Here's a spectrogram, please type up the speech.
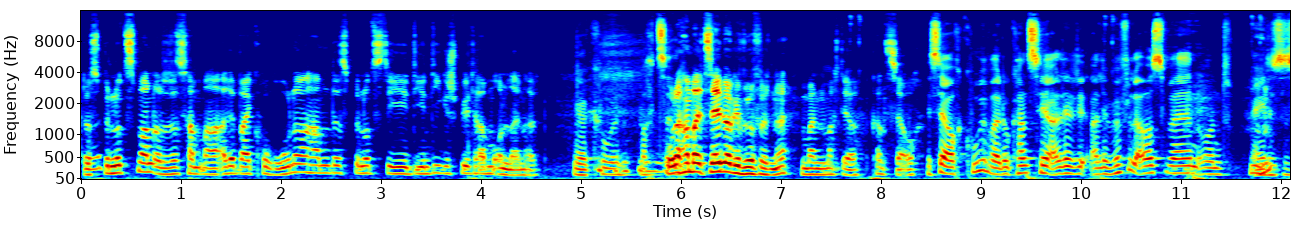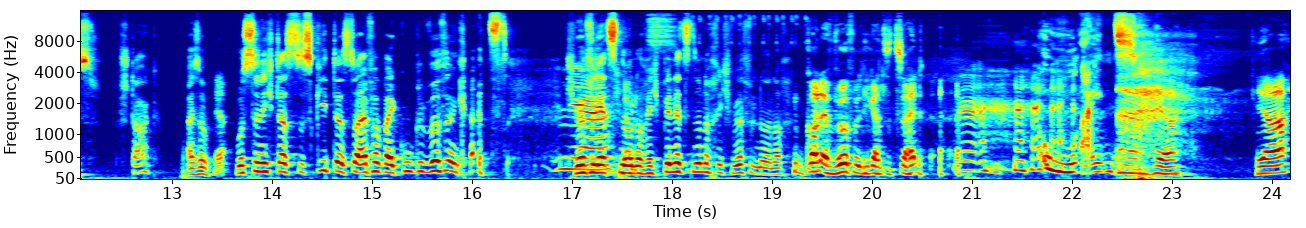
Das benutzt man, oder das haben wir alle bei Corona, haben das benutzt, die D&D gespielt haben, online halt. Ja, cool. Macht Sinn. Oder haben halt selber gewürfelt, ne? Man macht ja, kannst ja auch. Ist ja auch cool, weil du kannst hier alle, alle Würfel auswählen und mhm. ey, das ist stark. Also, ja. wusste nicht, dass das geht, dass du einfach bei Google würfeln kannst. Ich ja, würfel jetzt nur noch, ich bin jetzt nur noch, ich würfel nur noch. Gott, er würfelt die ganze Zeit. oh, eins. Ah, ja. Ja,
